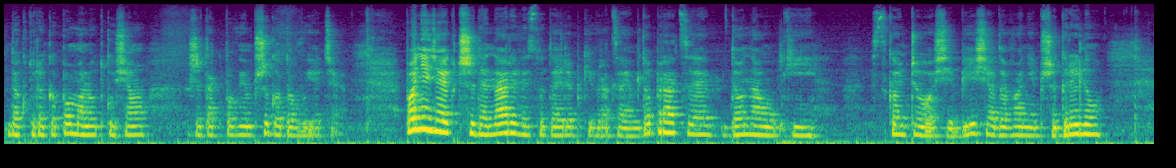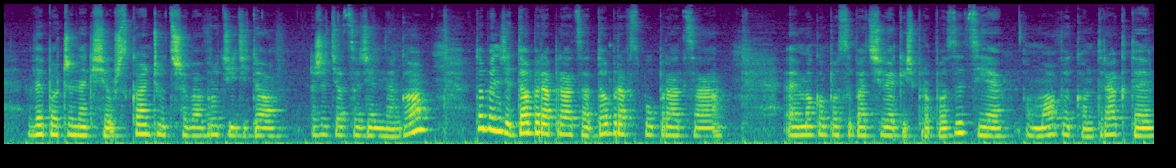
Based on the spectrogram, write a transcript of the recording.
do którego pomalutku się, że tak powiem, przygotowujecie. Poniedziałek 3 denary, więc tutaj rybki wracają do pracy, do nauki, Skończyło się biesiadowanie przy grillu. Wypoczynek się już skończył, trzeba wrócić do życia codziennego. To będzie dobra praca, dobra współpraca. E, mogą posypać się jakieś propozycje, umowy, kontrakty,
